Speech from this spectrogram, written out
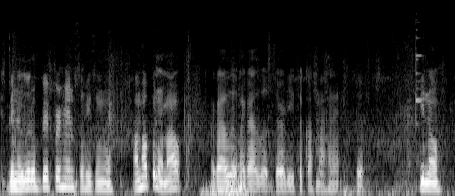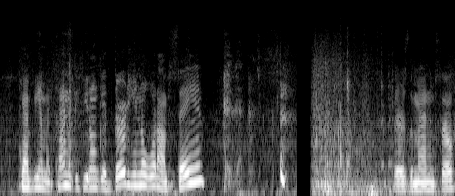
It's been a little bit for him, so he's gonna. I'm helping him out. I got a little, I got a little dirty. Took off my hat, but you know, can't be a mechanic if you don't get dirty. You know what I'm saying? There's the man himself.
